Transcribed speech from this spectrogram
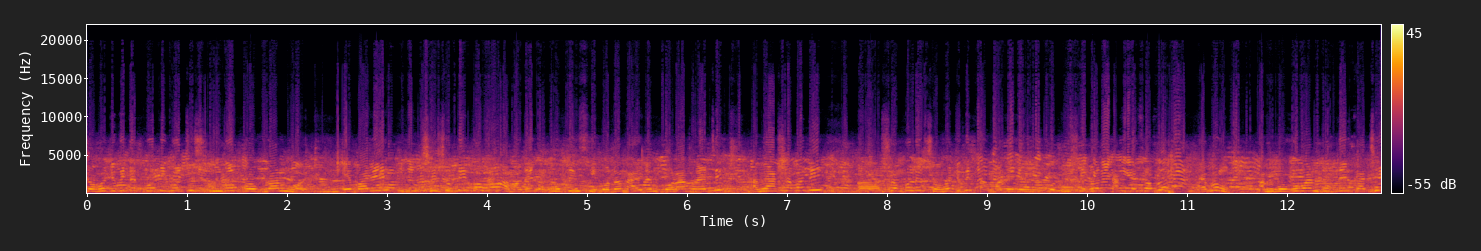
সহযোগিতা প্রতি বছর সুন্দর প্রোগ্রাম হয়। এবারে ছেষট্টিতম আমাদের কঠিন শিবদান আয়োজন করা হয়েছে। আমি আশাবাদী সকলের সহযোগিতা আমাদের এই কঠিন শিবদান সাকসেস হবে। এবং আমি ভগবান বুদ্ধের কাছে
